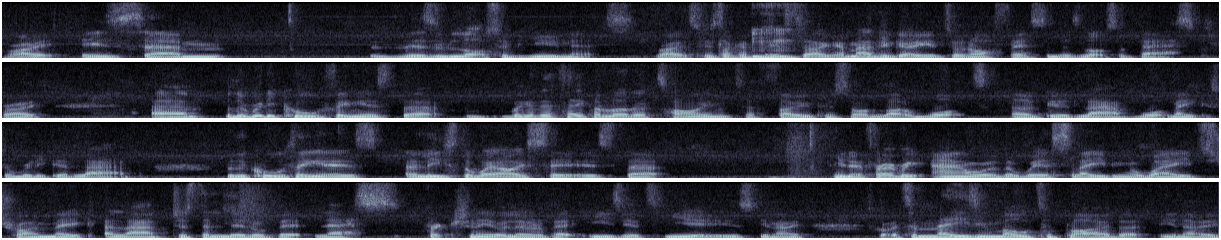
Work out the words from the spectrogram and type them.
right, is um, there's lots of units, right? So it's like, a, mm-hmm. it's like imagine going into an office and there's lots of desks, right? Um, but the really cool thing is that we're going to take a lot of time to focus on like what's a good lab, what makes a really good lab. But the cool thing is, at least the way I see it, is that you know, for every hour that we're slaving away to try and make a lab just a little bit less frictiony or a little bit easier to use, you know, it's got its amazing multiplier that, you know,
